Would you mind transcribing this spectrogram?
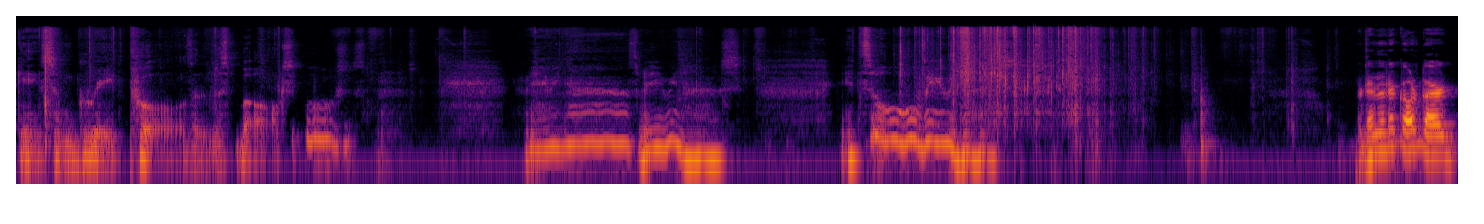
Getting some great pulls out of this box. Ooh, very nice, very nice. It's so very nice. Put another code card.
